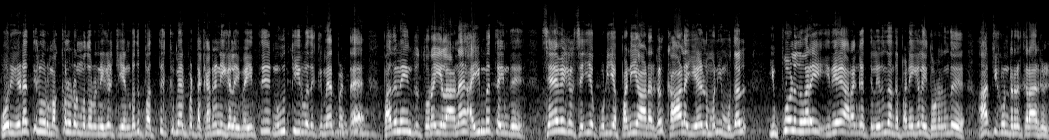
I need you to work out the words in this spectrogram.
ஒரு இடத்தில் ஒரு மக்களுடன் முதல்வர் நிகழ்ச்சி என்பது பத்துக்கு மேற்பட்ட கணனிகளை வைத்து நூற்றி இருபதுக்கு மேற்பட்ட பதினைந்து துறையிலான ஐம்பத்தைந்து சேவைகள் செய்யக்கூடிய பணியாளர்கள் காலை ஏழு மணி முதல் இப்பொழுது வரை இதே அரங்கத்தில் இருந்து அந்த பணிகளை தொடர்ந்து ஆற்றி கொண்டிருக்கிறார்கள்.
